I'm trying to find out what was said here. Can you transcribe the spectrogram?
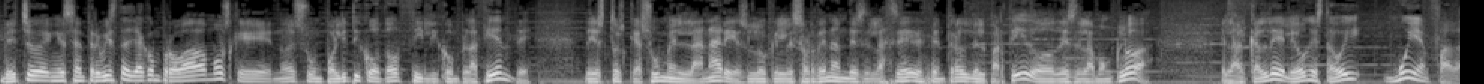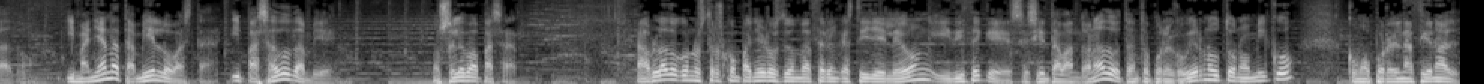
De hecho, en esa entrevista ya comprobábamos que no es un político dócil y complaciente, de estos que asumen lanares lo que les ordenan desde la sede central del partido o desde la Moncloa. El alcalde de León está hoy muy enfadado. Y mañana también lo va a estar. Y pasado también. No se le va a pasar. Ha hablado con nuestros compañeros de Onda Cero en Castilla y León y dice que se siente abandonado tanto por el gobierno autonómico como por el nacional,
